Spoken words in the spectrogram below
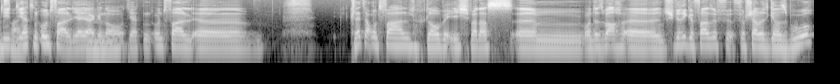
die, Unfall. die hat einen Unfall, ja, ja, genau. Die hat einen Unfall, äh, Kletterunfall, glaube ich, war das. Ähm, und das war auch äh, eine schwierige Phase für, für Charlotte Gainsbourg.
